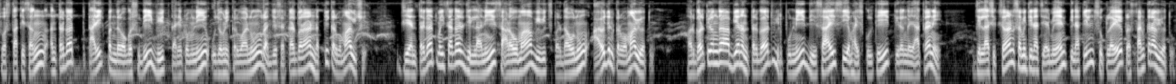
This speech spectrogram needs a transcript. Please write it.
સ્વચ્છતા કે સંઘ અંતર્ગત તારીખ પંદર ઓગસ્ટ સુધી વિવિધ કાર્યક્રમોની ઉજવણી કરવાનું રાજ્ય સરકાર દ્વારા નક્કી કરવામાં આવ્યું છે. જે અંતર્ગત મહીસાગર જિલ્લાની શાળાઓમાં વિવિધ સ્પર્ધાઓનું આયોજન કરવામાં આવ્યું હતું. હર ઘર તિરંગા અભિયાન અંતર્ગત વીરપુરની દેસાઈ સીએમ હાઈસ્કૂલથી તિરંગા યાત્રાને જિલ્લા શિક્ષણ સમિતિના ચેરમેન પિનાકિન શુક્લએ પ્રસ્થાન કરાવ્યું હતું.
